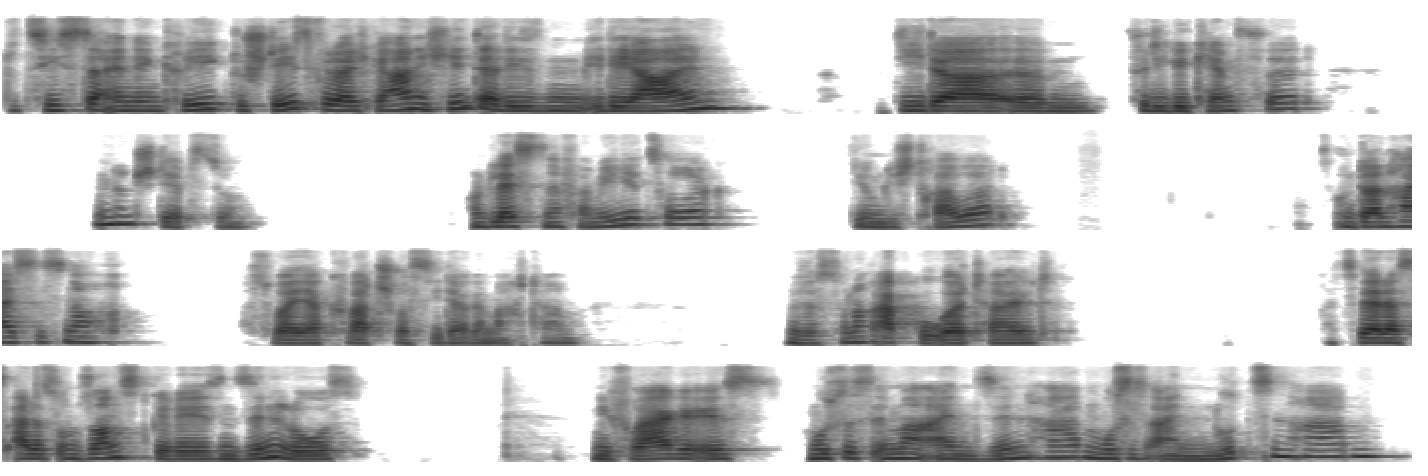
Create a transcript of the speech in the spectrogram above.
du ziehst da in den Krieg, du stehst vielleicht gar nicht hinter diesen Idealen, die da ähm, für die gekämpft wird, und dann stirbst du und lässt eine Familie zurück, die um dich trauert. Und dann heißt es noch, das war ja Quatsch, was sie da gemacht haben. Wirst du noch abgeurteilt. Als wäre das alles umsonst gewesen, sinnlos. Und die Frage ist, muss es immer einen Sinn haben? Muss es einen Nutzen haben?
